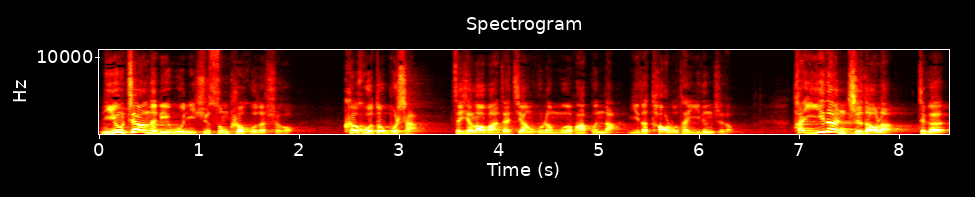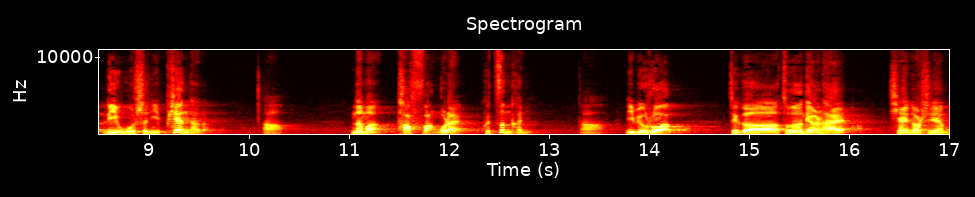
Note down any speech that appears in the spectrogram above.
你用这样的礼物你去送客户的时候，客户都不傻。这些老板在江湖上摸爬滚打，你的套路他一定知道。他一旦知道了这个礼物是你骗他的，啊，那么他反过来会憎恨你，啊，你比如说这个中央电视台前一段时间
